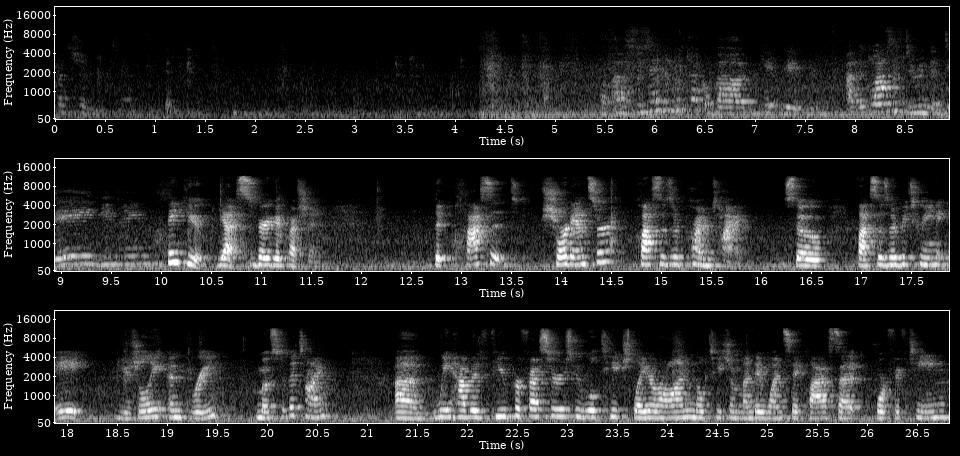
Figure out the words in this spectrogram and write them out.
Questions? Uh, Suzanne, can you talk about, ca- the- are the classes during the day, evening? Thank you. Yes, very good question. The classes, short answer, classes are prime time. So classes are between eight usually and three most of the time. Um, we have a few professors who will teach later on. They'll teach a Monday, Wednesday class at 4.15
